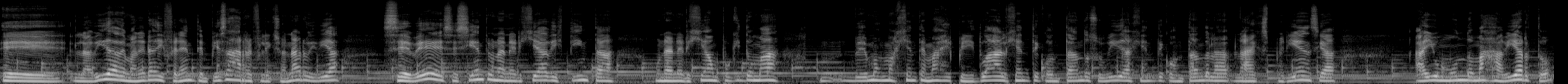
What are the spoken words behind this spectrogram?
eh, la vida de manera diferente, empiezas a reflexionar, hoy día se ve, se siente una energía distinta, una energía un poquito más, vemos más gente más espiritual, gente contando su vida, gente contando las experiencias, hay un mundo más abierto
